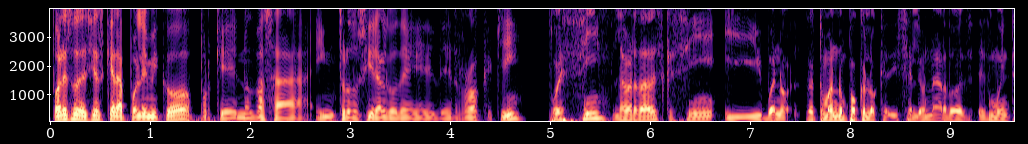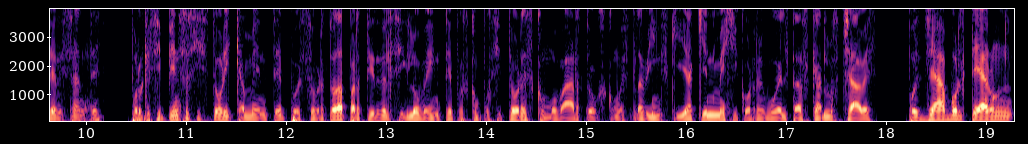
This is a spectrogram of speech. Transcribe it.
Por eso decías que era polémico, porque nos vas a introducir algo de, de rock aquí. Pues sí, la verdad es que sí. Y bueno, retomando un poco lo que dice Leonardo, es, es muy interesante. Porque si piensas históricamente, pues sobre todo a partir del siglo XX, pues compositores como Bartok, como Stravinsky, aquí en México Revueltas, Carlos Chávez, pues ya voltearon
